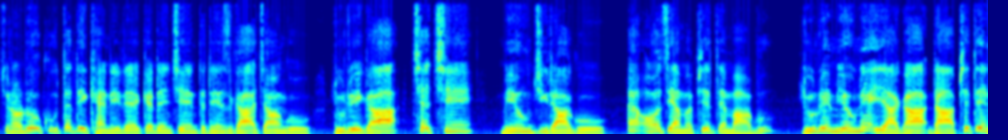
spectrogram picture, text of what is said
ကျွန်တော်တို့အခုတက်တက်ခံနေတဲ့ကက်တင်ချင်းသတင်းစကားအကြောင်းကို လူတွေကချက်ချင်းမယုံကြည်တာကိုအံ့ဩစရာမဖြစ်သင့်ပါဘူးလူတွေမြုံတဲ့အရာကဒါဖြစ်တဲ့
